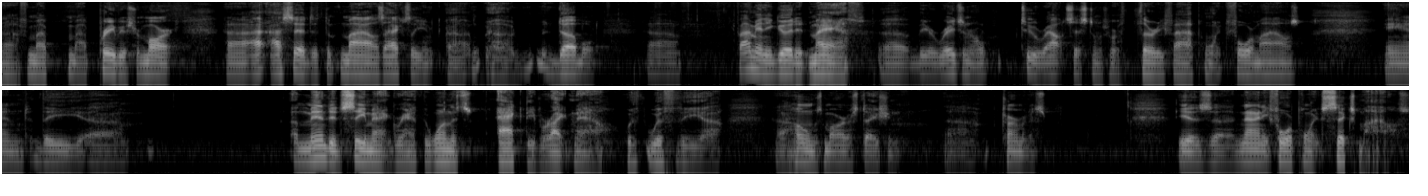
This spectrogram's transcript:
Uh, From my, my previous remark, I, I said that the miles actually uh, uh, doubled. Uh, If I'm any good at math, uh, the original two route systems were 35.4 miles, and the uh, amended CMAQ grant, the one that's active right now with, with the uh, uh, Holmes MARTA station uh, terminus, is uh, 94.6 miles.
